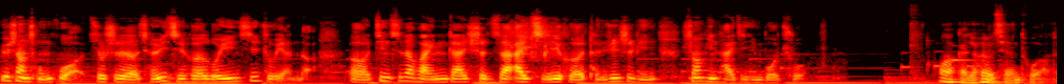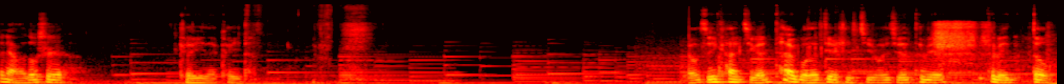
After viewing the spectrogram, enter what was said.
月上重火》，就是陈钰琪和罗云熙主演的。呃，近期的话，应该是在爱奇艺和腾讯视频双平台进行播出。哇，感觉很有前途啊！这两个都是可以的，可以的。我最近看了几个泰国的电视剧，我觉得特别特别逗。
